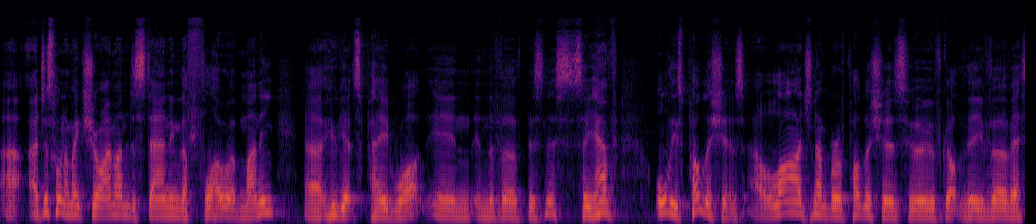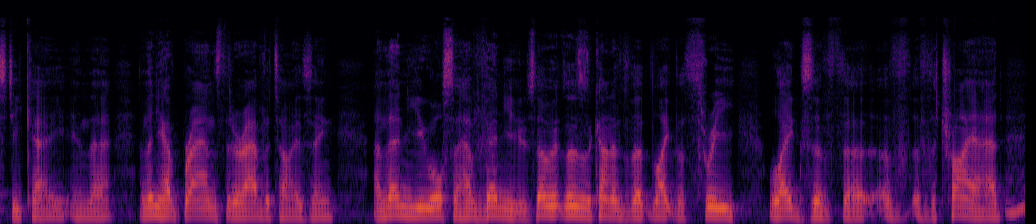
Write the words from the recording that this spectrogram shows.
uh, I just want to make sure I'm understanding the flow of money, uh, who gets paid what in, in the Verve business. So you have all these publishers, a large number of publishers who have got the Verve SDK in there, and then you have brands that are advertising, and then you also have venues. Those are kind of the, like the three legs of the, of, of the triad. Mm-hmm.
